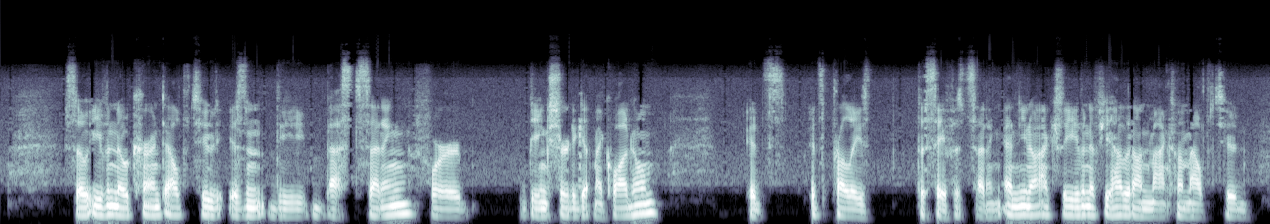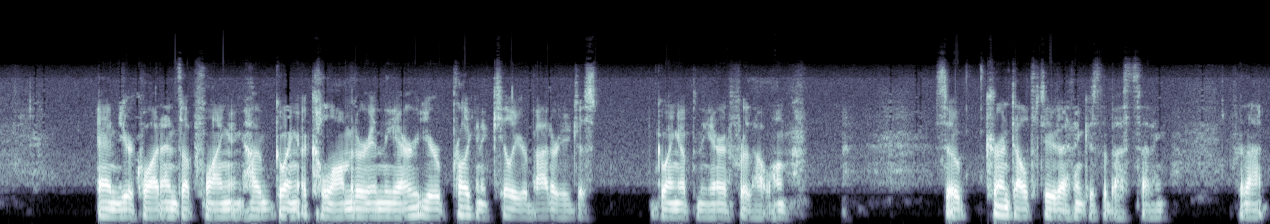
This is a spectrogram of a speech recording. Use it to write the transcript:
So even though current altitude isn't the best setting for being sure to get my quad home, it's it's probably the safest setting. And you know, actually, even if you have it on maximum altitude and your quad ends up flying and going a kilometer in the air, you're probably going to kill your battery just going up in the air for that long. So current altitude, I think, is the best setting for that.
